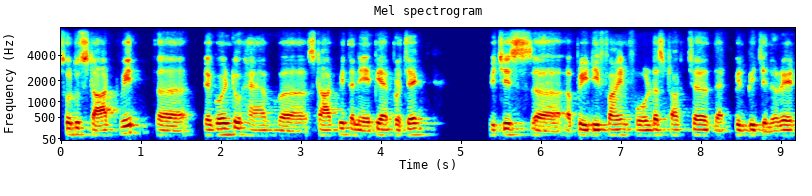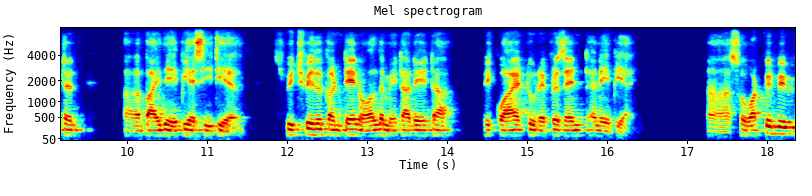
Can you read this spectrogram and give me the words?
So to start with, uh, we're going to have uh, start with an API project, which is a predefined folder structure that will be generated by the API CTL, which will contain all the metadata required to represent an API. Uh, so what we will, be,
